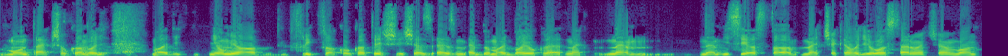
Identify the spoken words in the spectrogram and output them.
mondták sokan, hogy majd itt nyomja a flickflakokat, és, és ez, ez, ebből majd bajok lehetnek. Nem, nem hiszi azt a meccseken, hogy ő all meccsen van,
